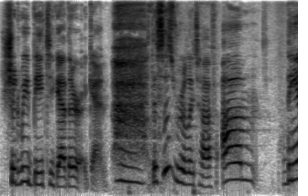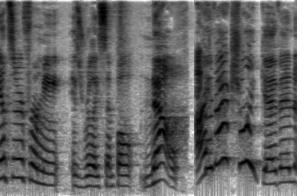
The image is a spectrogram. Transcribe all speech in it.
should we be together again? this is really tough. Um, the answer for me is really simple no. I've actually given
